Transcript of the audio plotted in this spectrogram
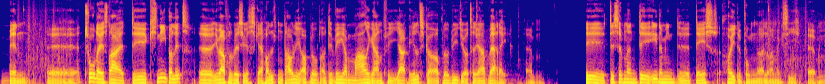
Men Øh, to dage streg, det kniber lidt. Øh, I hvert fald hvis jeg skal holde den daglige upload, og det vil jeg meget gerne, fordi jeg elsker at uploade videoer til jer hver dag. Øhm, det, det er simpelthen det er en af mine øh, dages højdepunkter, eller hvad man kan sige. Øhm,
